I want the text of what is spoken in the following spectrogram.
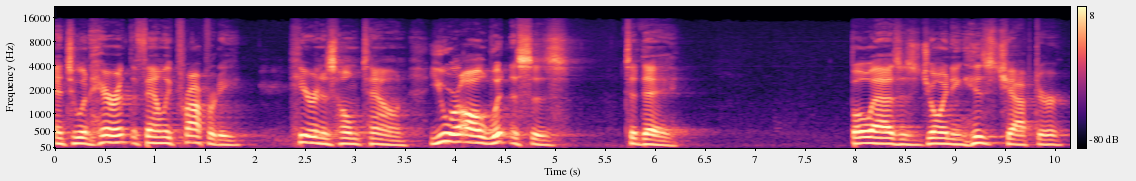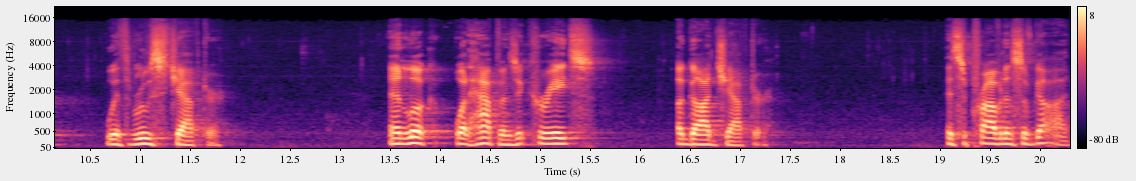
and to inherit the family property here in his hometown. You are all witnesses today. Boaz is joining his chapter with Ruth's chapter. And look what happens it creates a God chapter. It's the providence of God,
